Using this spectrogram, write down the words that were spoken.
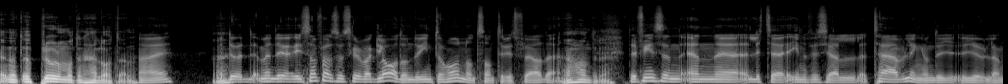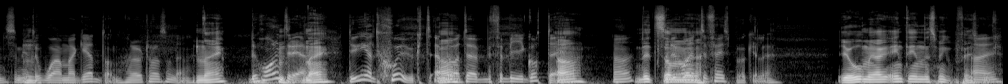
eh, något uppror mot den här låten? Nej. Men, du, men du, i så fall så ska du vara glad om du inte har något sånt i ditt flöde. Jag har inte det. Det finns en, en eh, lite inofficiell tävling under ju- julen som heter Mm. Wamageddon. Har du hört talas om den? Nej. Du har inte det? Nej. Det är ju helt sjukt ändå Ja. att det har förbigått dig. Ja, Ja. lite som... du har eh, inte Facebook eller? Jo, men jag är inte inne så mycket på Facebook. Nej.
